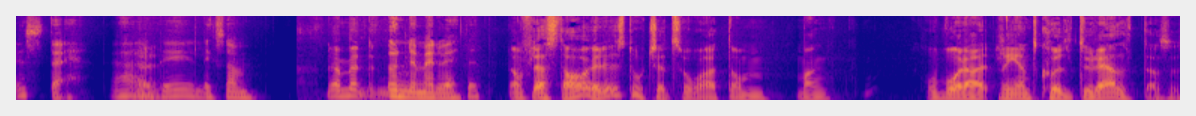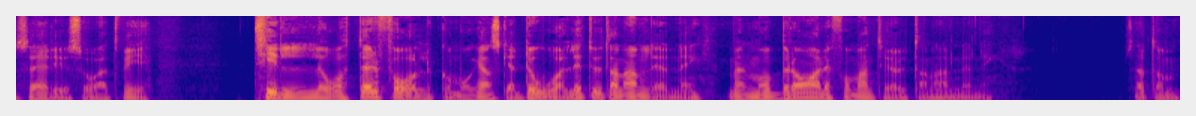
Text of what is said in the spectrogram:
Just det, det, här, det är liksom Nej, men undermedvetet. de flesta har ju det i stort sett så att om man, och våra rent kulturellt alltså, så är det ju så att vi tillåter folk att må ganska dåligt utan anledning. Men må bra det får man inte göra utan anledning. Så att om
